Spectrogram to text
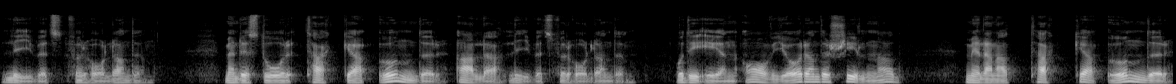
livets förhållanden. Men det står tacka under alla livets förhållanden. Och det är en avgörande skillnad mellan att tacka under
